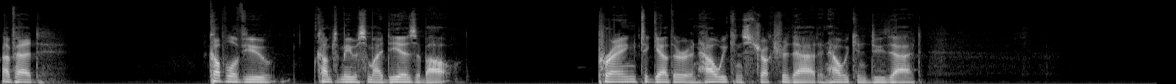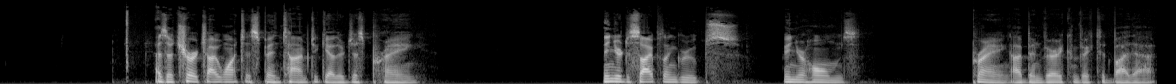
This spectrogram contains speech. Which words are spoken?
I've had a couple of you come to me with some ideas about praying together and how we can structure that and how we can do that. As a church, I want to spend time together just praying. In your discipling groups, in your homes, praying. I've been very convicted by that.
